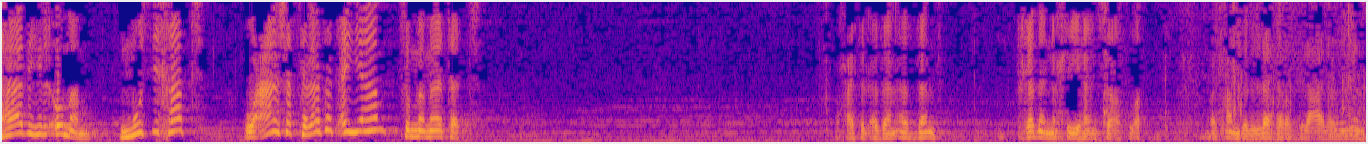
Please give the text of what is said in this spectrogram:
هذه الأمم مسخت وعاشت ثلاثة أيام ثم ماتت. وحيث الأذان أذن غدا نحييها إن شاء الله. والحمد لله رب العالمين.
